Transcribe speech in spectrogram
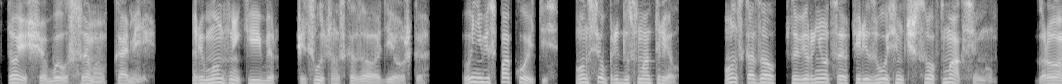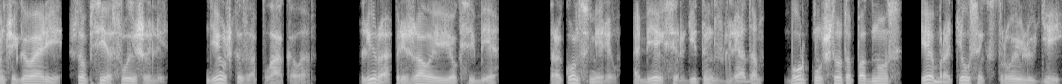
Кто еще был с Сэмом в камере?» «Ремонтный кибер», — чуть слышно сказала девушка. «Вы не беспокойтесь, он все предусмотрел. Он сказал, что вернется через восемь часов максимум. Громче говори, чтоб все слышали. Девушка заплакала. Лира прижала ее к себе. Дракон смерил обеих сердитым взглядом, буркнул что-то под нос и обратился к строю людей.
